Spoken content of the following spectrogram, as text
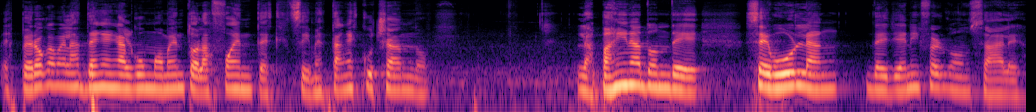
espero que me las den en algún momento las fuentes, si me están escuchando, las páginas donde se burlan de Jennifer González.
